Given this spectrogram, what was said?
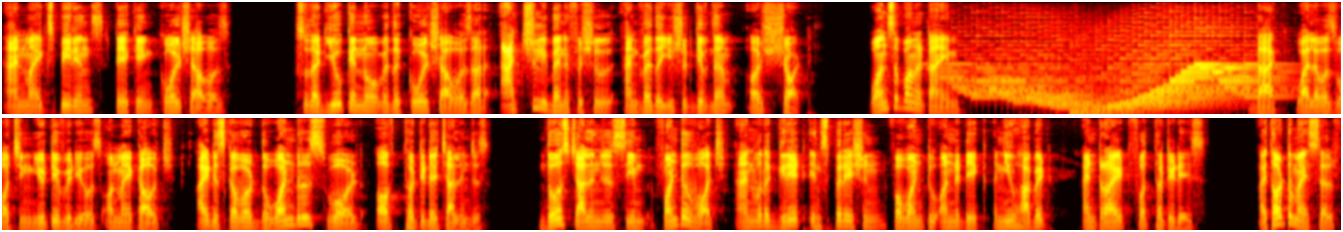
and my experience taking cold showers so that you can know whether cold showers are actually beneficial and whether you should give them a shot. Once upon a time, back while I was watching YouTube videos on my couch, I discovered the wondrous world of 30 day challenges. Those challenges seemed fun to watch and were a great inspiration for one to undertake a new habit and try it for 30 days. I thought to myself,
